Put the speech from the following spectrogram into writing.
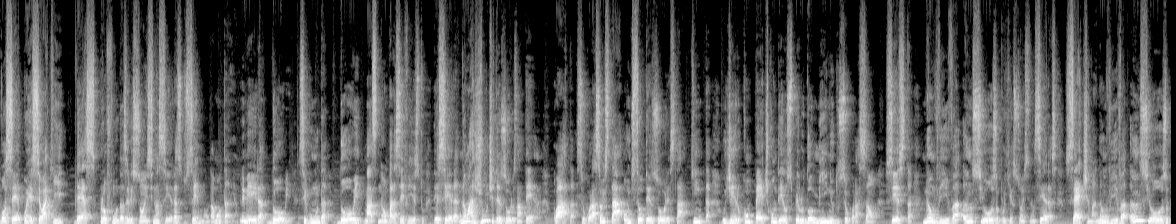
Você conheceu aqui 10 profundas lições financeiras do Sermão da Montanha. Primeira, doe. Segunda, doe, mas não para ser visto. Terceira, não ajunte tesouros na terra Quarta, seu coração está onde seu tesouro está. Quinta, o dinheiro compete com Deus pelo domínio do seu coração. Sexta, não viva ansioso por questões financeiras. Sétima, não viva ansioso,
